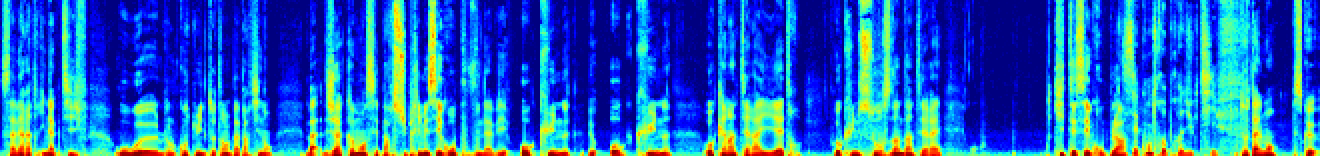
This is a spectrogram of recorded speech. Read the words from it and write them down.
s'avère être inactif, ou euh, dont le contenu n'est totalement pas pertinent. Bah, déjà, commencez par supprimer ces groupes où vous n'avez aucune, mais aucune aucun intérêt à y être, aucune source d'intérêt. Quitter ces groupes-là. C'est contre-productif. Totalement. Parce que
